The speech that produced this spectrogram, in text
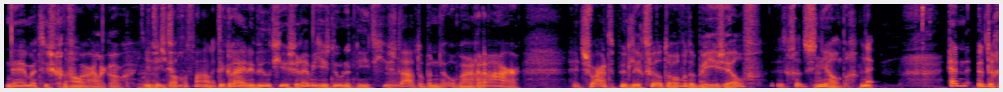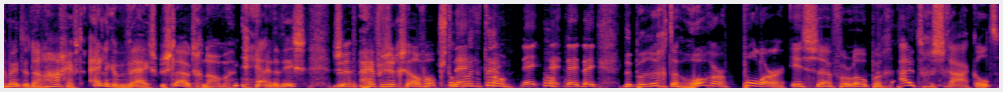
Nee, maar het is gevaarlijk ook. Je Het is wel gevaarlijk. De kleine wieltjes, remmetjes doen het niet. Je staat op een, op een raar. Het zwaartepunt ligt veel te hoog, want dan ben je zelf. Het is niet handig. Nee. En de gemeente Den Haag heeft eindelijk een wijs besluit genomen. Ja. En dat is, ze heffen zichzelf op. Stop met de tram. Nee, nee, nee, nee. De beruchte horrorpoller is eh, voorlopig uitgeschakeld.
